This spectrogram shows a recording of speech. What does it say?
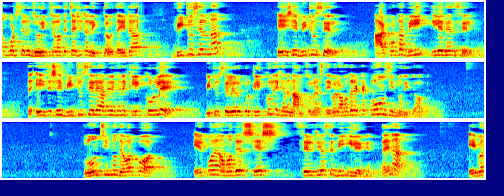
নম্বর সেলে জরিপ চালাতে চাই সেটা লিখতে হবে। তাই এটা বি টু সেল না? এই সেই বি টু সেল। আর কোনটা? B eleven cell. তা এই যে সেই বি টু সেলে আমি এখানে ক্লিক করলে বি টু সেলের উপর ক্লিক করলে এখানে নাম চলে আসছে। এবার আমাদের একটা ক্লোন চিহ্ন দিতে হবে। ক্লোন চিহ্ন দেওয়ার পর, এরপরে আমাদের শেষ সেলটি হচ্ছে বি ইলেভেন তাই না? এবার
